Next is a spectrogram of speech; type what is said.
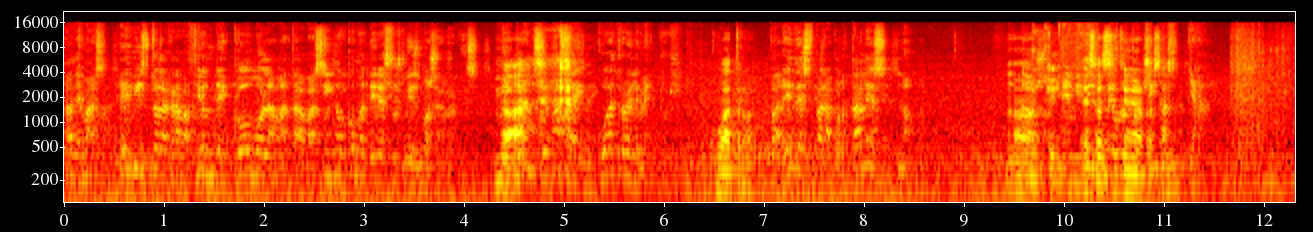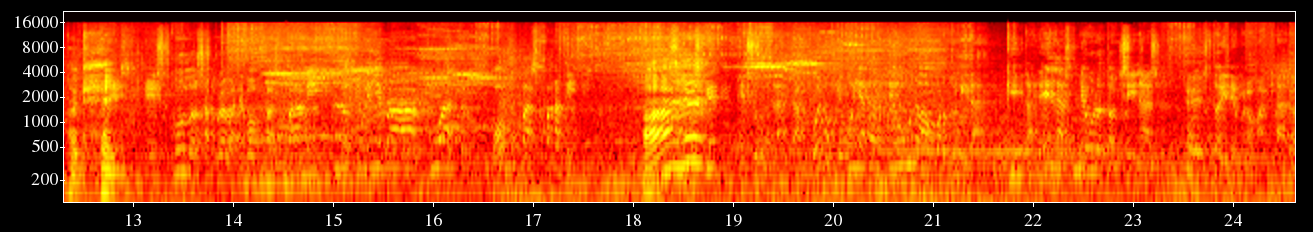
Además, he visto la grabación de cómo la matabas y no cometeré sus mismos errores. Mi Ah. plan se basa en cuatro elementos. Cuatro. ¿Paredes para portales? No. Ah, Dos, ok. Eso sí tiene razón. Ya. Ok. Tres, escudos a prueba de bombas para mí, lo que me lleva a cuatro bombas para ti. ¡Ah! ¿Sabes qué? Es un plan tan bueno que voy a darte una oportunidad. Quitaré las neurotoxinas. Estoy de broma, claro.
